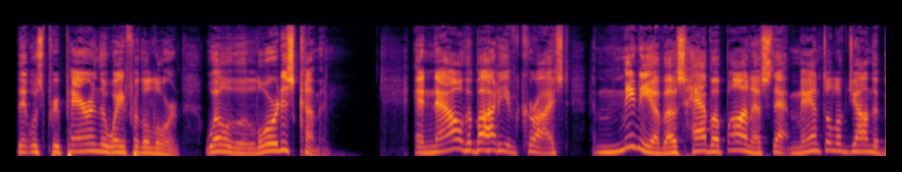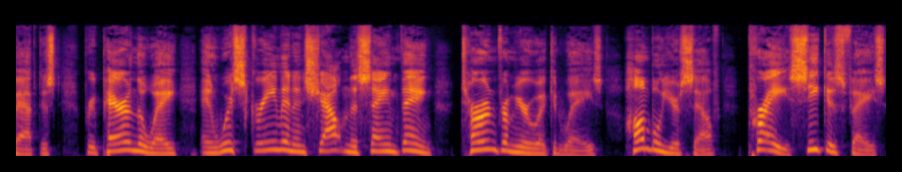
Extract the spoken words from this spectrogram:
that was preparing the way for the Lord. Well, the Lord is coming. And now, the body of Christ, many of us have upon us that mantle of John the Baptist, preparing the way, and we're screaming and shouting the same thing Turn from your wicked ways, humble yourself, pray, seek his face,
